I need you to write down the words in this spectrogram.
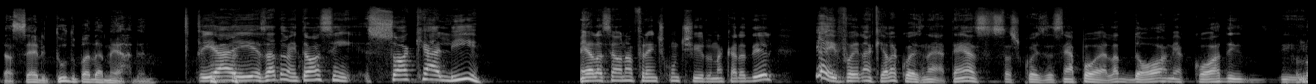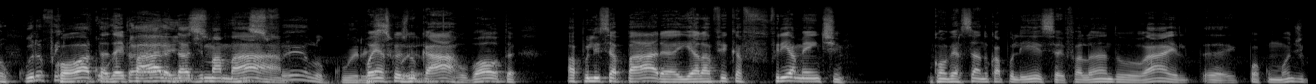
Da série Tudo pra dar merda, né? E aí, exatamente. Então, assim, só que ali ela saiu na frente com um tiro na cara dele. E aí foi naquela coisa, né? Tem essas coisas assim, ah, pô, ela dorme, acorda e. e A loucura foi. Corta, daí para, dá de mamar. Isso a loucura. põe isso as coisas foi- no carro, volta, a polícia para e ela fica friamente conversando com a polícia e falando, ah, ele, é, pô, com um monte de,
